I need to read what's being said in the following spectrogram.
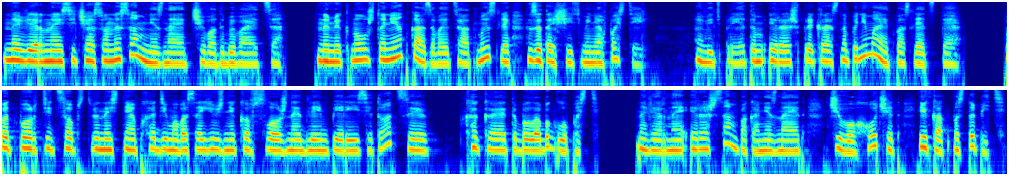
Наверное, сейчас он и сам не знает, чего добивается. Намекнул, что не отказывается от мысли затащить меня в постель. Ведь при этом Ирэш прекрасно понимает последствия. Подпортить собственность необходимого союзника в сложной для Империи ситуации — какая-то была бы глупость. Наверное, Ирэш сам пока не знает, чего хочет и как поступить.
